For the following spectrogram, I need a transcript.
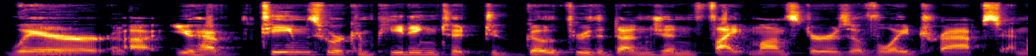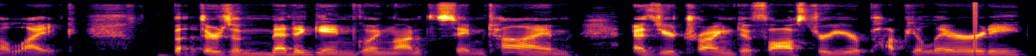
where okay. uh, you have teams who are competing to to go through the dungeon, fight monsters, avoid traps, and the like. But there's a metagame going on at the same time as you're trying to foster your popularity.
